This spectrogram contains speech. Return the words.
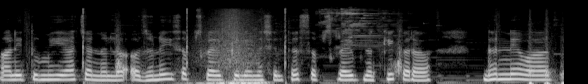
आणि तुम्ही या चॅनलला अजूनही सबस्क्राईब केले नसेल तर सबस्क्राईब नक्की करा. धन्यवाद.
